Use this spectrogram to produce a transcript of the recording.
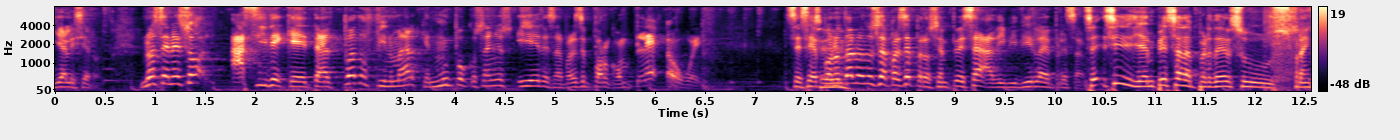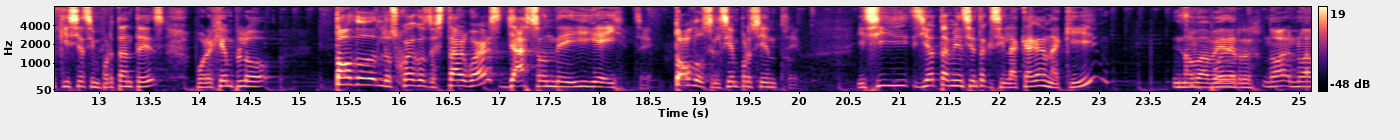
y ya lo hicieron. No hacen eso así de que te puedo firmar que en muy pocos años EA desaparece por completo, güey. Se, se, Sí. Bueno, tal vez no desaparece, pero se empieza a dividir la empresa. Sí, sí, ya empiezan a perder sus franquicias importantes. Por ejemplo, todos los juegos de Star Wars ya son de EA. Sí. Todos, el 100%. Sí. Y sí, yo también siento que si la cagan aquí, no Sí, va a puede- haber... No, no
